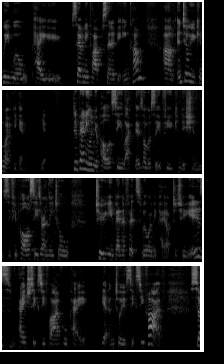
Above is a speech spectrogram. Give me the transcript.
we will pay you seventy five percent of your income um, until you can work again. Yeah. Depending on your policy, like there's obviously a few conditions. If your policy's only till two year benefits, we'll only pay up to two years. Age sixty five will pay yeah until you're sixty five. So,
